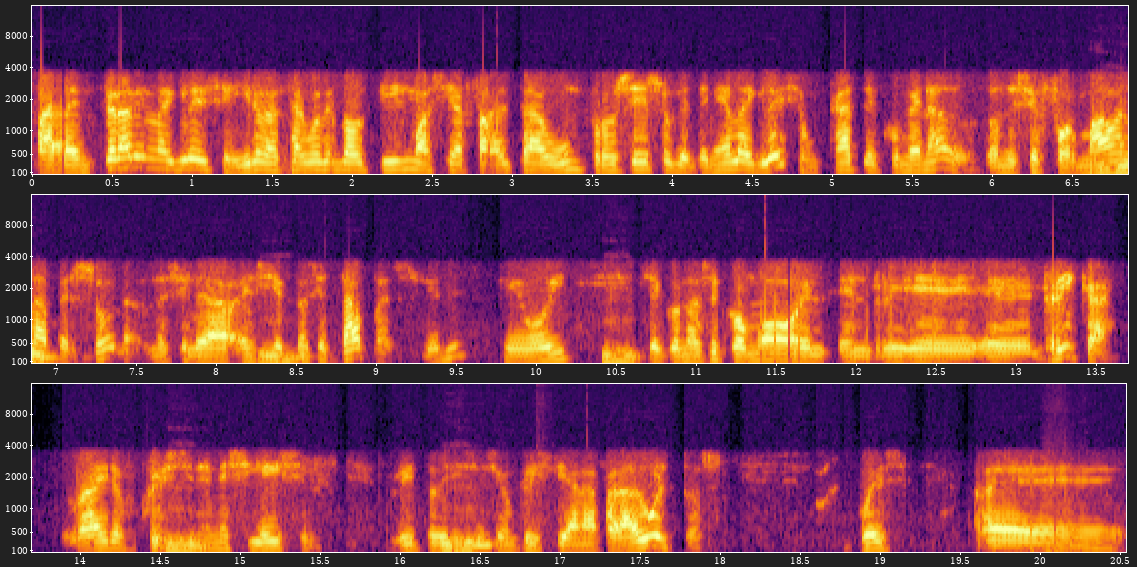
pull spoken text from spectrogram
para entrar en la iglesia, ir a las aguas del bautismo, hacía falta un proceso que tenía la iglesia, un catecumenado, donde se formaba la persona, donde se le da en ciertas etapas, que hoy se conoce como el, el, eh, RICA, Rite of Christian Initiation, rito de iniciación cristiana para adultos. Pues eh,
